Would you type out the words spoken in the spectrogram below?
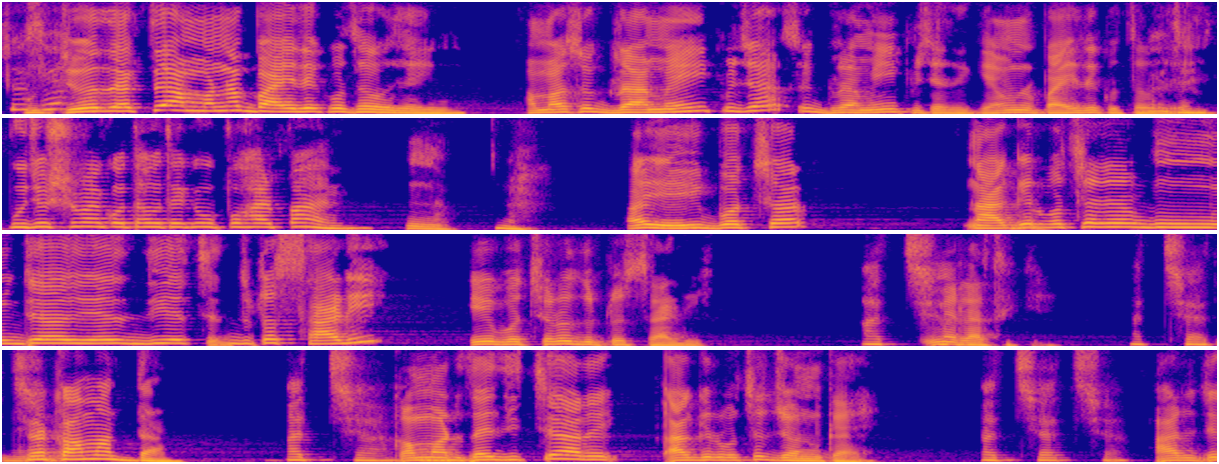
পুজো দেখতে আমরা না বাইরে কোথাও যাইনি। আমরা সব গ্রামেই পূজা সে গ্রামেই পূজা দেখি। আমরা বাইরে কোথাও যাই পুজোর সময় কোথাও থেকে উপহার পান? না। আর এই বছর আগের বছরে যে দিয়েছে দুটো শাড়ি এই বছরও দুটো শাড়ি। আচ্ছা। মেলা থেকে। আচ্ছা আচ্ছা। কামার দাম আচ্ছা। কামার দেয় দিচ্ছে আর আগের বছর জনকায়। আচ্ছা আচ্ছা। আর যে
